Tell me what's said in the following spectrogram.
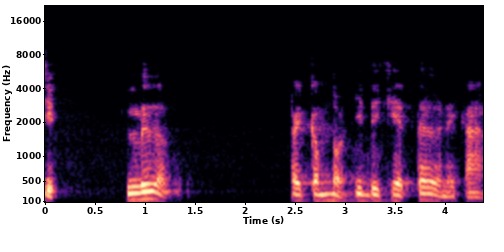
จิตเลือกไปกำหนด indicator ในการ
